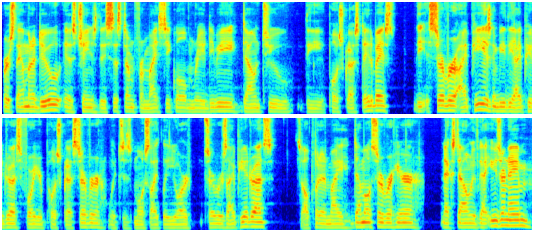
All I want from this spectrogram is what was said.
First thing I'm going to do is change the system from MySQL MariaDB down to the Postgres database. The server IP is going to be the IP address for your Postgres server, which is most likely your server's IP address. So I'll put in my demo server here. Next down, we've got username.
